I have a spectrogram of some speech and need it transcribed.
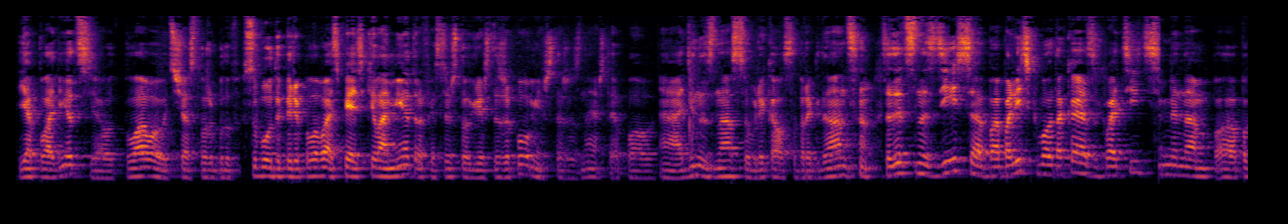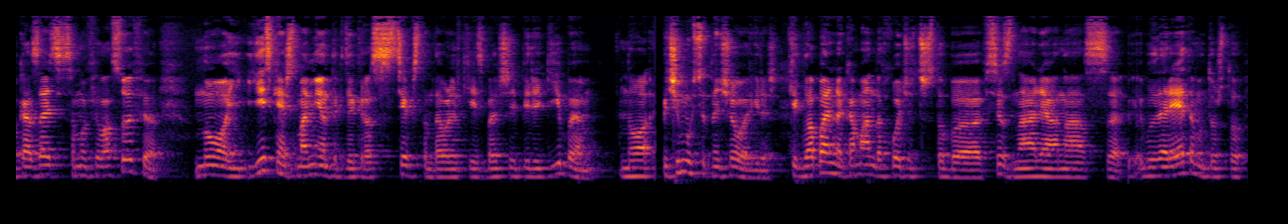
я пловец, я вот плаваю, вот сейчас тоже буду в субботу переплывать 5 километров, если что, говоришь, ты же помнишь, ты же знаешь, что я плаваю. А, один из нас увлекался брейкдансом. Соответственно, здесь а, политика была такая, захватить, именно а, показать саму философию, но есть, конечно, моменты, где как раз с текстом довольно-таки есть большие перегибы. Но почему все это началось, говоришь? Глобальная команда хочет, чтобы все знали о нас. И благодаря этому то, что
